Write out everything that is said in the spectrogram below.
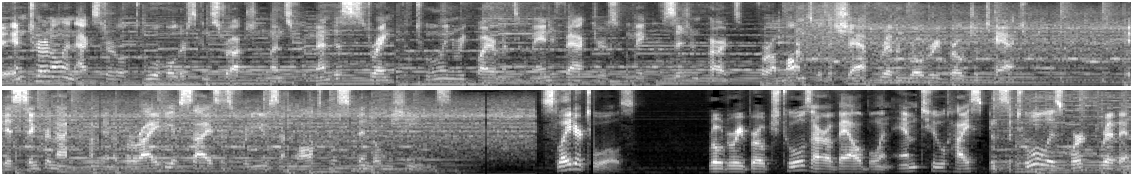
the internal and external tool holder's construction lends tremendous strength to tooling requirements of manufacturers who make precision parts for a month with a shaft-driven rotary broach attachment. It is synchronized in a variety of sizes for use on multiple spindle machines. Slater Tools Rotary broach tools are available in M2 high spin. Since the tool is work driven,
